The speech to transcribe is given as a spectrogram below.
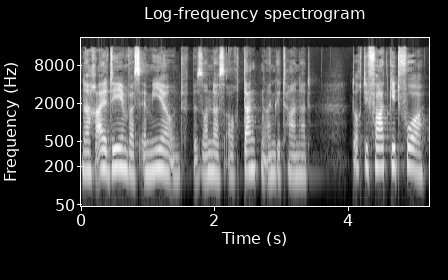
nach all dem, was er mir und besonders auch Danken angetan hat. Doch die Fahrt geht vor.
